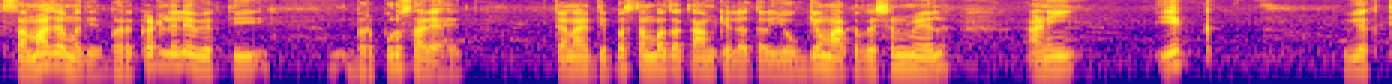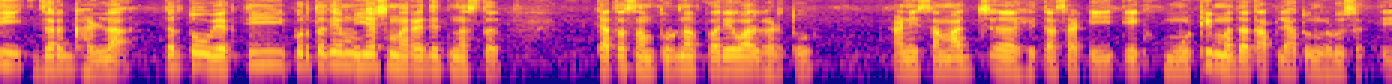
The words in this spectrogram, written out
समाजामध्ये भरकटलेले व्यक्ती भरपूर सारे आहेत. त्यांना दीपस्तंभाचं काम केलं तर योग्य मार्गदर्शन मिळेल आणि एक व्यक्ती जर घडला तर तो व्यक्तीपुरतं ते यश मर्यादित नसतं. त्याचा संपूर्ण परिवार घडतो आणि समाज हितासाठी एक मोठी मदत आपल्या हातून घडू शकते.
